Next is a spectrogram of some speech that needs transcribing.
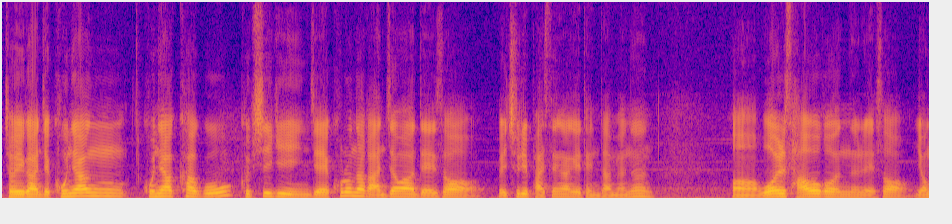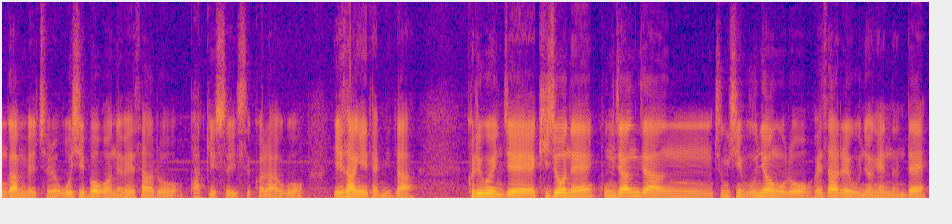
저희가 이제 곤약 곤약하고 급식이 이제 코로나가 안정화돼서 매출이 발생하게 된다면은 어, 월 4억 원을 해서 연간 매출 50억 원의 회사로 바뀔 수 있을 거라고 예상이 됩니다. 그리고 이제 기존에 공장장 중심 운영으로 회사를 운영했는데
